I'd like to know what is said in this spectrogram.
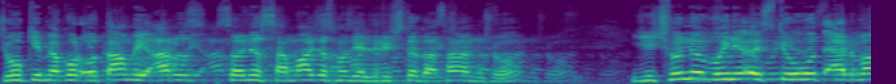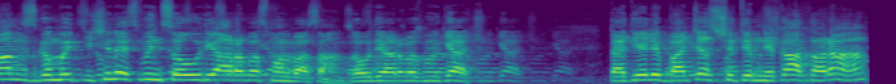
چوٗنٛکہِ مےٚ کوٚر اوٚتامٕے عرض سٲنِس سماجس منٛز ییٚلہِ رِشتہٕ گژھان چھُ، یہ چھُنہٕ وٕنہِ أسۍ تیوٗت ایڈوانس گٔمٕتۍ، یہِ چھِنہٕ أسۍ وٕنہِ سعودی عربس منٛز بسان۔ سعودی عربس منٛز کیٛاہ چھُ؟ تتہِ ییٚلہِ بچس چھِ تِم نکاح کران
